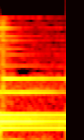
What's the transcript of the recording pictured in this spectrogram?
you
